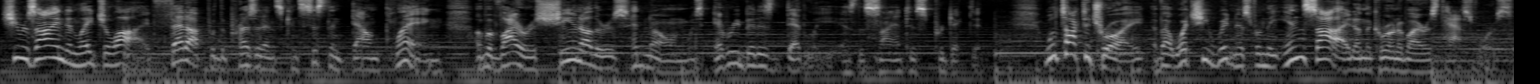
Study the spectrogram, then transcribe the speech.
She resigned in late July, fed up with the president's consistent downplaying of a virus she and others had known was every bit as deadly as the scientists predicted. We'll talk to Troye about what she witnessed from the inside on the coronavirus task force.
